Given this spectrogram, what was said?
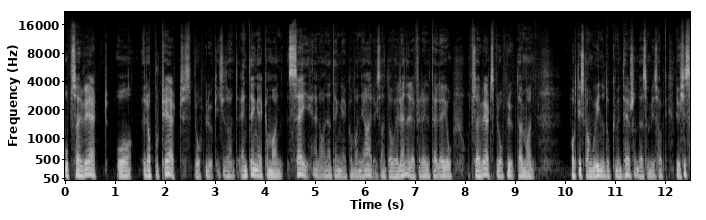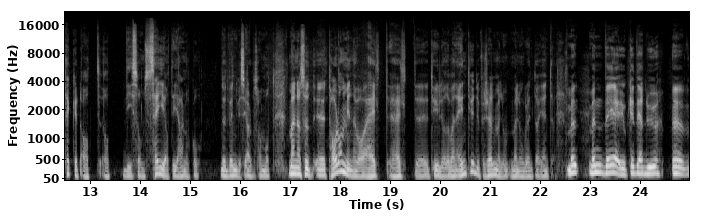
observert og rapportert språkbruk. ikke sant? En ting er hva man sier, en annen ting er hva man gjør. ikke sant? Og Helene refererer til er jo observert språkbruk, der man faktisk kan gå inn og dokumentere det som blir sagt. Det er jo ikke sikkert at, at de som sier at de gjør noe, nødvendigvis gjør det på samme måte. Men altså, eh, tallene mine var helt, helt uh, tydelige, og det var en entydig forskjell mellom, mellom grønter og jenter. Men, men det er jo ikke det du øh,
